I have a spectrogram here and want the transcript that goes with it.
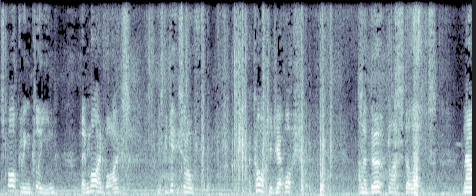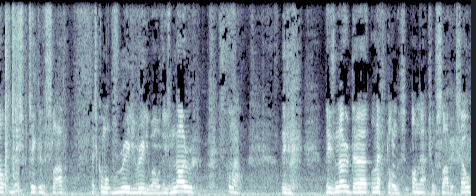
sparkling clean then my advice is to get yourself a Karcher jet wash and a dirt blaster lance now this particular slab has come up really really well. There's no come out. There's, there's no dirt left on on the actual slab itself.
